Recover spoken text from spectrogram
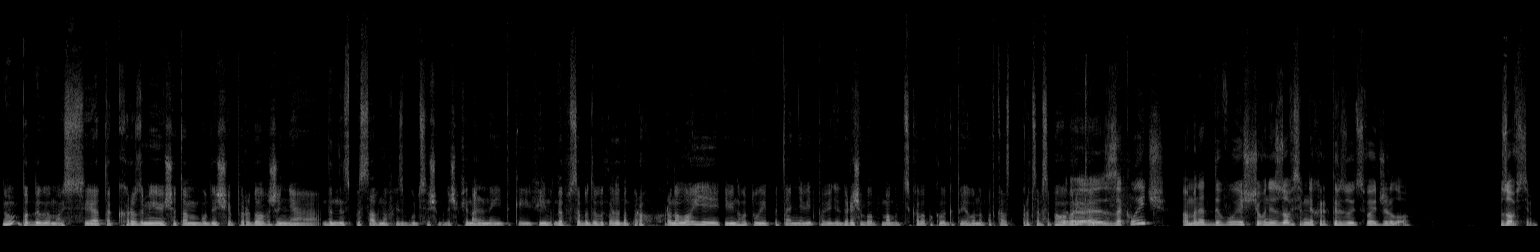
Ну, подивимось. Я так розумію, що там буде ще продовження. Денис писав на Фейсбуці, що буде ще фінальний такий фільм, де все буде викладено про хронології, і він готує питання-відповіді. До речі, було мабуть, цікаво покликати його на подкаст про це все поговорити. Е, Заклич, а мене дивує, що вони зовсім не характеризують своє джерело. Зовсім.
